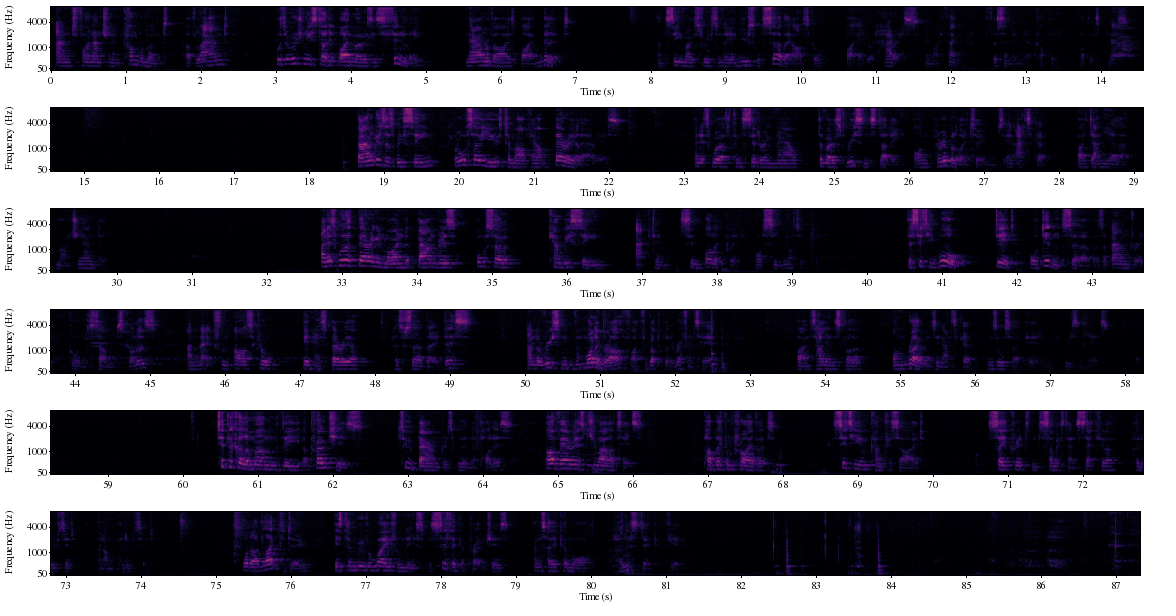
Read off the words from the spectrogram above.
and financial encumberment of land, was originally studied by Moses Finley, now revised by Millett, and see most recently a useful survey article by Edward Harris, whom I thank for sending me a copy of this piece. Boundaries, as we've seen, are also used to mark out burial areas, and it's worth considering now the most recent study on periboloi tombs in Attica by Daniela Marchiandi. And it's worth bearing in mind that boundaries also can be seen acting symbolically or semiotically. The city wall did or didn't serve as a boundary, according to some scholars, and an excellent article in Hesperia has surveyed this. And a recent monograph, I forgot to put the reference here, by an Italian scholar on roads in Attica has also appeared in recent years. Typical among the approaches to boundaries within the polis are various dualities, public and private, city and countryside, sacred and to some extent secular, polluted and unpolluted. What I'd like to do is to move away from these specific approaches and take a more holistic view.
